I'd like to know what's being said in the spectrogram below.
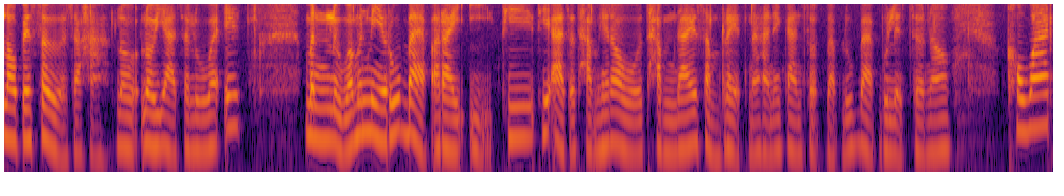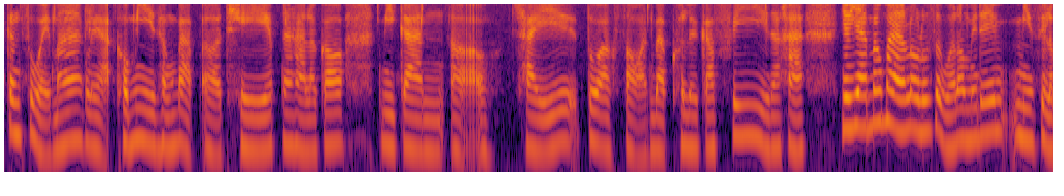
เราไปเสิร์ชอะค่ะเราเราอยากจะรู้ว่าเอ๊ะมันหรือว่ามันมีรูปแบบอะไรอีกที่ที่อาจจะทำให้เราทำได้สำเร็จนะคะในการจดแบบรูปแบบ bullet journal เขาวาดกันสวยมากเลยอะเขามีทั้งแบบเอ่อเทปนะคะ แล้วก็มีการเอ่อใช้ตัวอักษรแบบ calligraphy นะคะเยอะแยะมากมายแล้วเรารู้สึกว่าเราไม่ได้มีศิล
